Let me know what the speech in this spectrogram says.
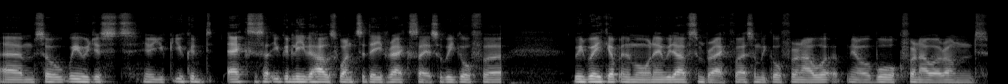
Um, so we were just you know you you could exercise, you could leave the house once a day for exercise. So we'd go for we'd wake up in the morning, we'd have some breakfast, and we'd go for an hour, you know, walk for an hour around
